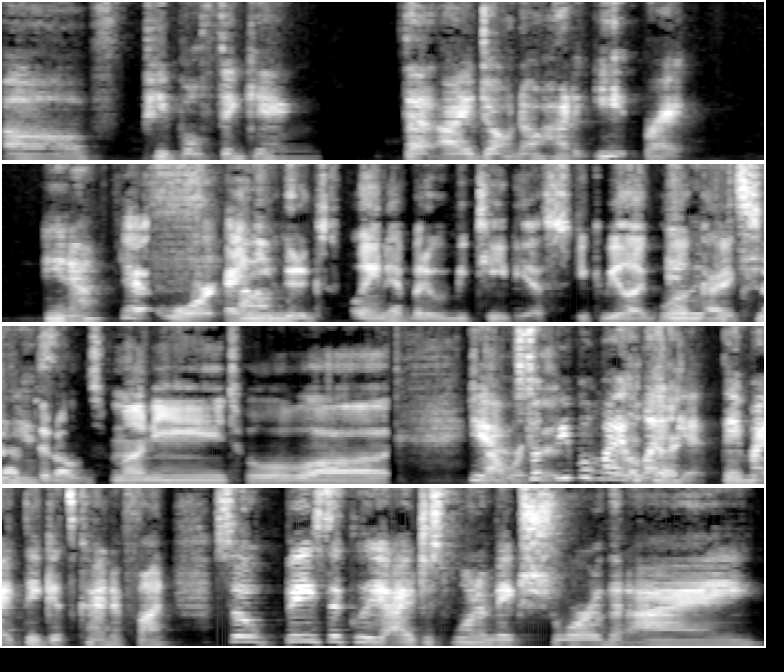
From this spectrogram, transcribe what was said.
of people thinking that I don't know how to eat right. You know? Yeah, or and Um, you could explain it, but it would be tedious. You could be like, "Look, I accepted tedious. all this money, to blah blah blah." Yeah, so it. people might Okay. like it. They might think it's kind of fun. So basically, I just want to make sure that I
